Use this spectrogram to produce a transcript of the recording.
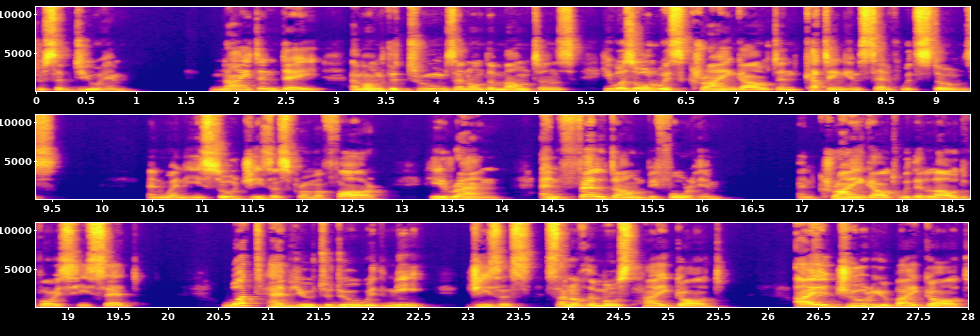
to subdue him. Night and day, among the tombs and on the mountains, he was always crying out and cutting himself with stones. And when he saw Jesus from afar, he ran and fell down before him. And crying out with a loud voice, he said, What have you to do with me, Jesus, Son of the Most High God? I adjure you by God,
